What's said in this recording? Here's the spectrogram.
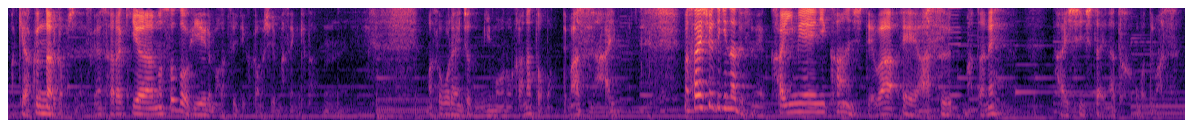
まあ、逆になるかもしれないですけどね。サラキアの外をフィエールマンがついていくかもしれませんけど、うん。まあ、そこら辺ちょっと見ものかなと思ってます。はい。まあ、最終的なですね解明に関しては、えー、明日またね、配信したいなと思ってます。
